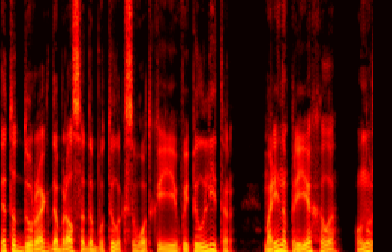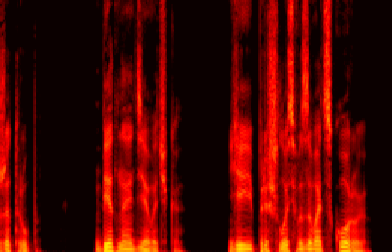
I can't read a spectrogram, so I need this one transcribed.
Этот дурак добрался до бутылок с водкой и выпил литр. Марина приехала, он уже труп. Бедная девочка. Ей пришлось вызывать скорую,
